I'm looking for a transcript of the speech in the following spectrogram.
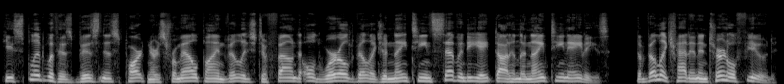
he split with his business partners from Alpine Village to found Old World Village in 1978. In the 1980s, the village had an internal feud,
